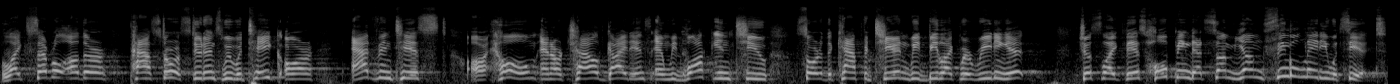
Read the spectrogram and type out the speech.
like several other pastoral students, we would take our Adventist our home and our child guidance, and we'd walk into sort of the cafeteria and we'd be like we're reading it, just like this, hoping that some young single lady would see it.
